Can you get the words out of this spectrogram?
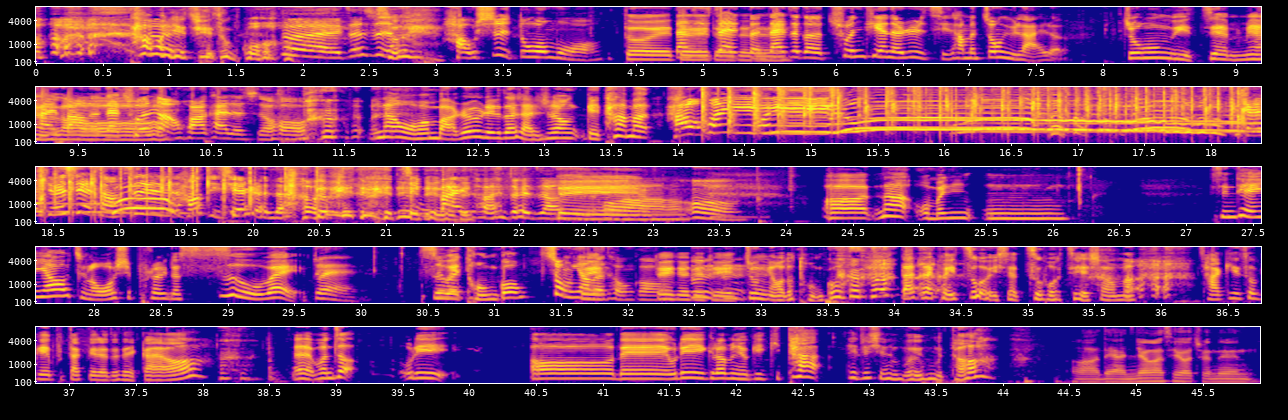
他们也确诊过，对，真是好事多磨。对，但是在等待这个春天的日期，他们终于来了。终于见面了，太棒了，在春暖花开的时候，那我们把热烈的掌声给他们。好，欢迎！感的对对对对敬拜对对。团队这样子，对哇，嗯，呃，那我们嗯，今天邀请了 Worship Play 的四位对，四位童工，重要的童工，对对对对，嗯嗯嗯重要的童工，大家可以做一下自我介绍吗？ 자기 소개 부탁드려도 될까요? 네, 먼저 우리 어, 네, 우리 그러면 여기 기타 해주시는 분부터. 아, 네, 안녕하세요. 저는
